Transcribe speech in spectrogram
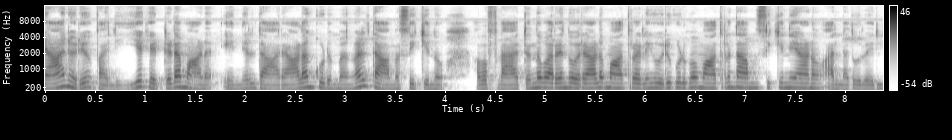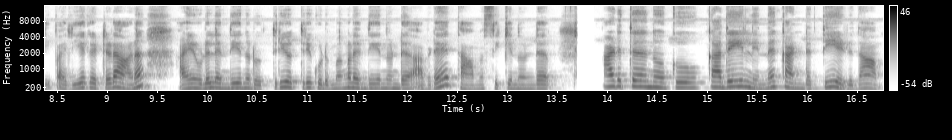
ഞാനൊരു വലിയ കെട്ടിടമാണ്. എന്നിൽ ധാരാളം കുടുംബങ്ങൾ താമസിക്കുന്നു. അപ്പോൾ ഫ്ലാറ്റ് എന്ന് പറയുന്നത് ഒരാൾ മാത്രം അല്ലെങ്കിൽ ഒരു കുടുംബം മാത്രം താമസിക്കുന്നതാണോ അല്ല അതൊരു വലിയ വലിയ കെട്ടിടമാണ് അതിനുള്ളിൽ എന്ത് ചെയ്യുന്നുണ്ട്? ഒത്തിരി ഒത്തിരി കുടുംബങ്ങൾ എന്ത് ചെയ്യുന്നുണ്ട്? അവിടെ താമസിക്കുന്നുണ്ട്. അടുത്തത് നോക്കൂ. കഥയിൽ നിന്ന് കണ്ടെത്തി എഴുതാം.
